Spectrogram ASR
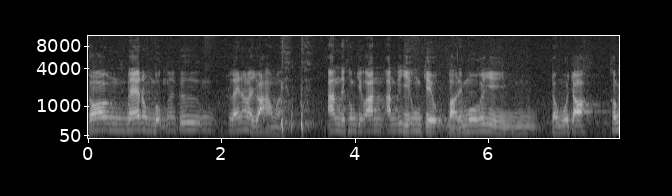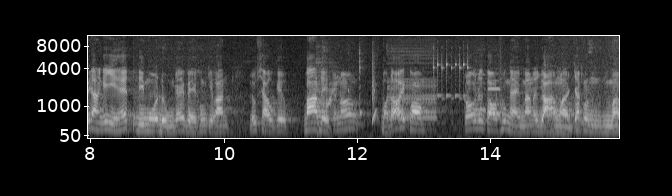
con bé trong bụng cứ lấy nó là dọa không à? Ăn thì không chịu ăn ăn cái gì cũng không chịu. Bảo đi mua cái gì chồng mua cho. Không biết ăn cái gì hết đi mua đùng cái về không chịu ăn. Lúc sau kêu ba để cho nó bỏ đói con có đứa con suốt ngày mang nó dọa mà chắc là mà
